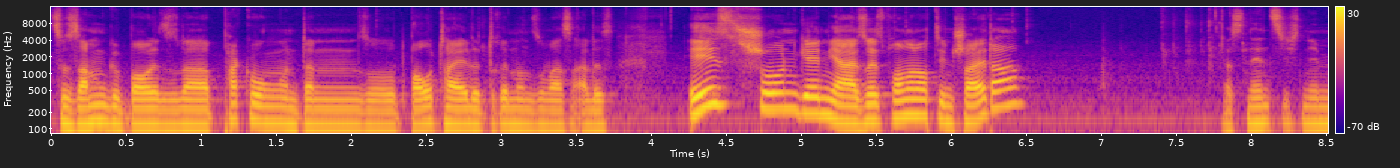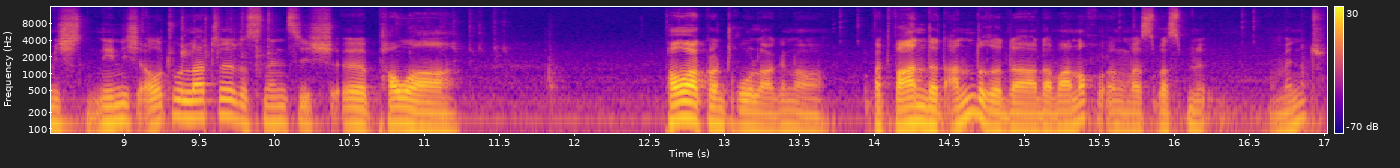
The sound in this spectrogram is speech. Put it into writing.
zusammengebaut in so einer Packung und dann so Bauteile drin und sowas alles. Ist schon genial. Also jetzt brauchen wir noch den Schalter. Das nennt sich nämlich, nee, nicht Autolatte, das nennt sich äh, Power. Power Controller, genau. Was waren das andere da? Da war noch irgendwas, was mit... Moment.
